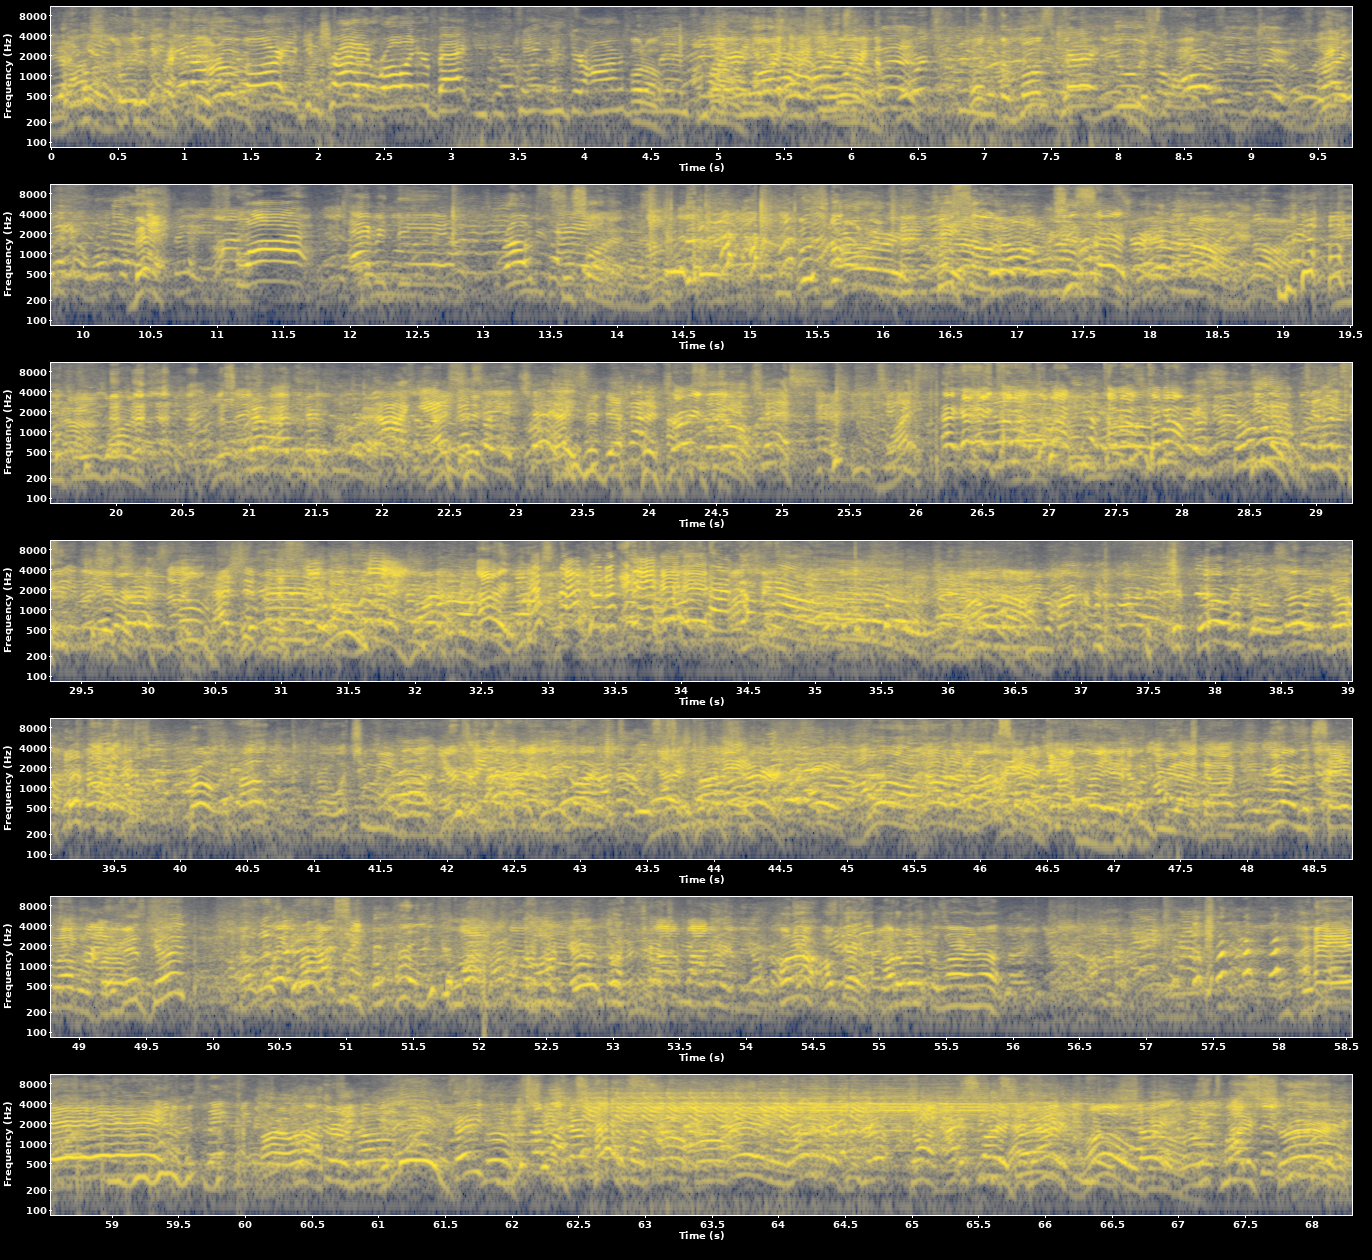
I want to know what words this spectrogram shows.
Get on the floor. You can try and roll on your back. You just can't use your arms and limbs. You wear your back. That's the most can't use your arms and your limbs, right? Bet. Squat, everything. Rotate. Who saw that? Who saw that? Who saw that? She said. That's it. That's it. Definitely. Hey, hey, hey, time out, time out, time out, time out. That shit for the second. You gotta dry it. Hey, It's not gonna fit. It's not coming out. There we go. There we go. bro, how, bro, what you mean, bro? You're saying that how you feel. I got a crop shirt. Bro, hold on, dog. I got a gap right here. Don't do that, dog. We're on the same level, bro. Is this good? Wait, bro, I see. Bro, look at mine. I don't know my gap, though. They're trying to me Hold on. Okay. How do we have to line up? Hey! All right, hold on. Thank you. This shit down there almost out, bro. Hey, why you gotta clean it up? Dog, I see the jacket in your shirt, bro. It's my shirt.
